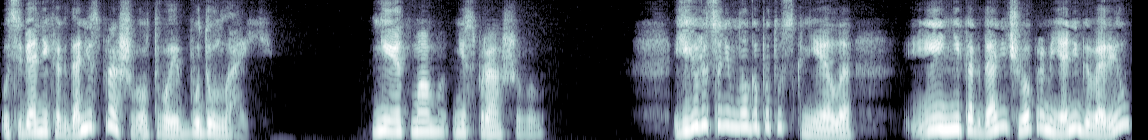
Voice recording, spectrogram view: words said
у тебя никогда не спрашивал твой Будулай?» «Нет, мама, не спрашивал». Ее лицо немного потускнело. «И никогда ничего про меня не говорил?»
